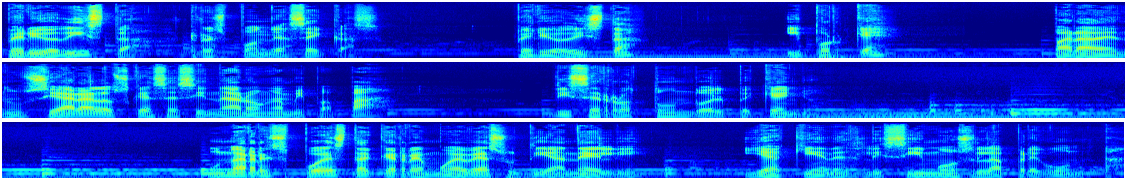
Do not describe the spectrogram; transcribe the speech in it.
Periodista, responde a secas. ¿Periodista? ¿Y por qué? Para denunciar a los que asesinaron a mi papá, dice rotundo el pequeño. Una respuesta que remueve a su tía Nelly y a quienes le hicimos la pregunta.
